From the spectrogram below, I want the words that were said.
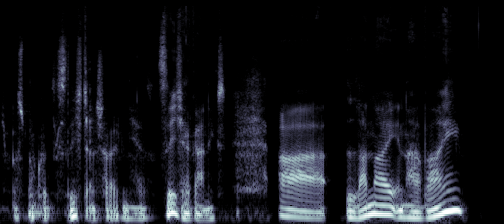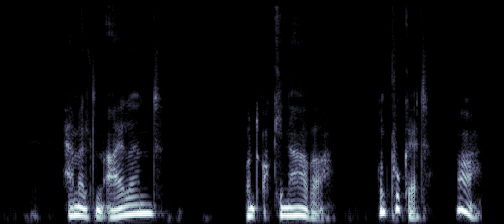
Ich muss mal kurz das Licht anschalten hier, sonst sehe ich ja gar nichts. Ah, Lanai in Hawaii, Hamilton Island und Okinawa und Phuket. Ah,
